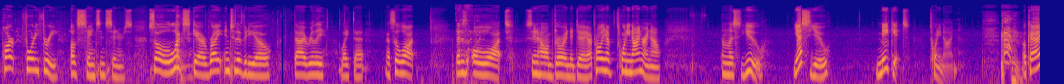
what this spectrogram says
part 43 of Saints and Sinners. So let's get right into the video. That I really like that. That's a lot. That is a lot. Seeing how I'm growing today. I probably have 29 right now. Unless you, yes you, make it 29. okay?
